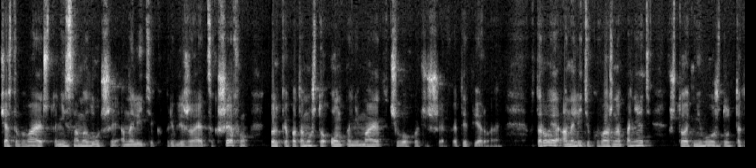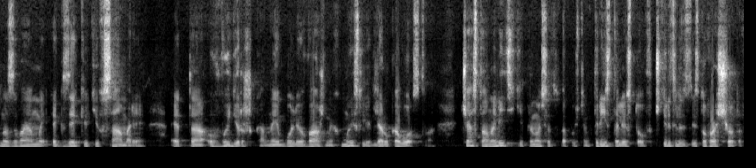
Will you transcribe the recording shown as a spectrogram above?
Часто бывает, что не самый лучший аналитик приближается к шефу только потому, что он понимает, чего хочет шеф. Это первое. Второе, аналитику важно понять, что от него ждут так называемый executive summary. Это выдержка наиболее важных мыслей для руководства. Часто аналитики приносят, допустим, 300 листов, 400 листов расчетов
